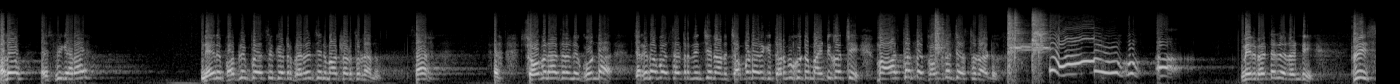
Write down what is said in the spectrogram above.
హలో ఎస్పీ గారా? నేను పబ్లిక్ ప్రాసిక్యూటర్ బెరంచిని మాట్లాడుతున్నాను. సార్ శోభనాథుని గుండా జగదాబాద్ సెంటర్ నుంచి నన్ను చంపడానికి తరుముకుంటూ మా ఇంటికి వచ్చి మా ఆస్తంతా ధ్వంసం చేస్తున్నాడు. మీరు వెంటనే రండి. ప్లీజ్.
